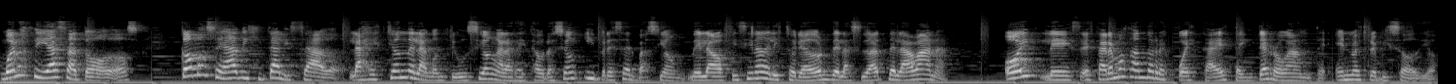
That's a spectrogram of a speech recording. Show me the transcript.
Buenos días a todos. ¿Cómo se ha digitalizado la gestión de la contribución a la restauración y preservación de la Oficina del Historiador de la Ciudad de La Habana? Hoy les estaremos dando respuesta a esta interrogante en nuestro episodio.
